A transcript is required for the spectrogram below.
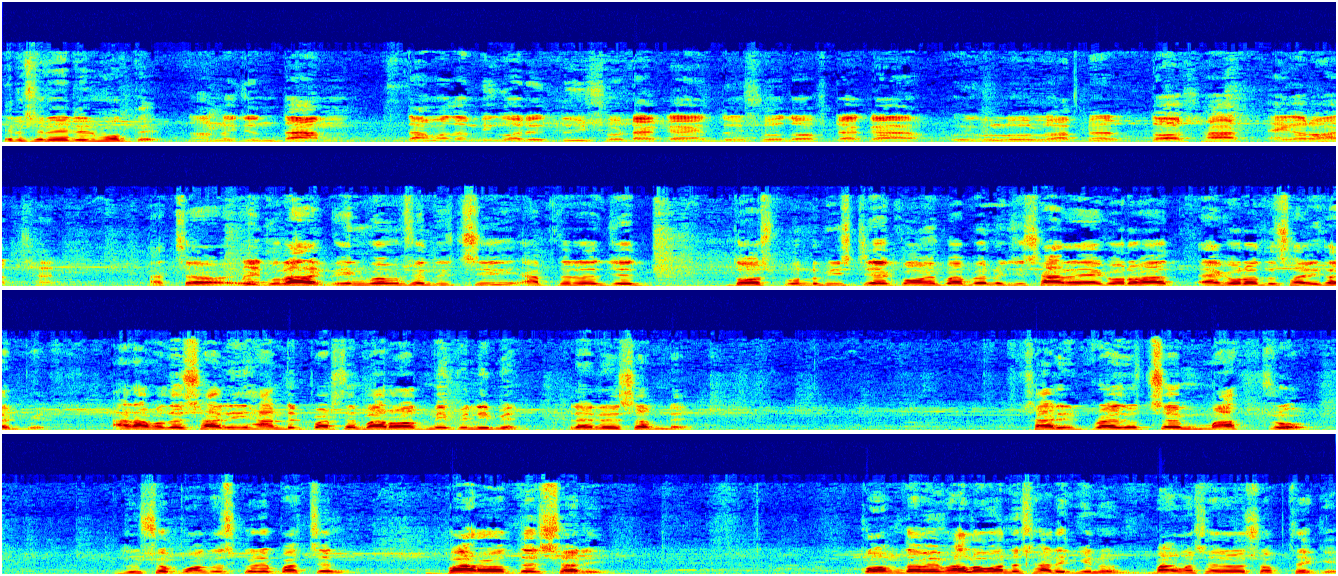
এটা হচ্ছে রেডের মধ্যে। অনেকজন দাম দামাদামি করে 200 টাকায় 210 টাকা ওইগুলো হলো আপনার 10 হাত 11 হাত শাড়ি। আচ্ছা এগুলো আরেকটা ইনফরমেশন দিচ্ছি। আপনারা যে দশ পনেরো বিশ টাকা কমে পাবেন ওই যে সাড়ে এগারো হাত এগারো হাতের শাড়ি থাকবে। আর আমাদের শাড়ি হান্ড্রেড পার্সেন্ট বারো হাত মেপে নেবেন লাইটের সামনে। শাড়ির প্রাইস হচ্ছে মাত্র দুশো পঞ্চাশ করে পাচ্ছেন বারো হাতের শাড়ি। কম দামে ভালো মানের শাড়ি কিনুন, বাংলা শাড়ির সব থেকে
